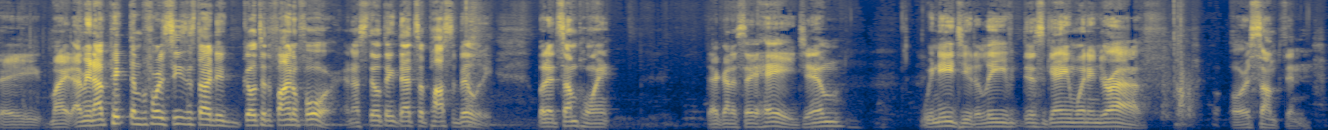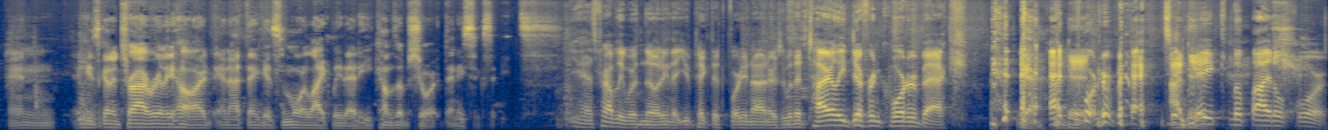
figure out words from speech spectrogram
they might. I mean, I picked them before the season started to go to the Final Four, and I still think that's a possibility. But at some point, they're going to say, hey, Jim, we need you to leave this game winning drive or something. And he's going to try really hard. And I think it's more likely that he comes up short than he succeeds. Yeah, it's probably worth noting that you picked the 49ers with entirely different quarterback. Yeah, at quarterback to make the final four.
